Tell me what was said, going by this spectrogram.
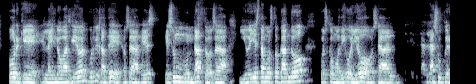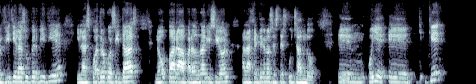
porque la innovación, pues fíjate, o sea, es, es un mundazo, o sea, y hoy estamos tocando, pues como digo yo, o sea, la superficie, la superficie y las cuatro cositas ¿no? Para, dar una visión a la gente que nos esté escuchando. Em, oye, eh, ¿qué,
